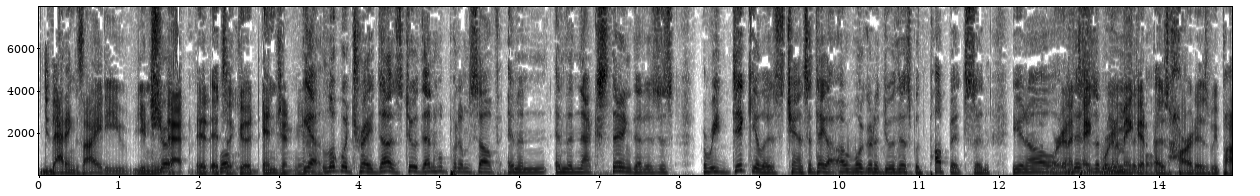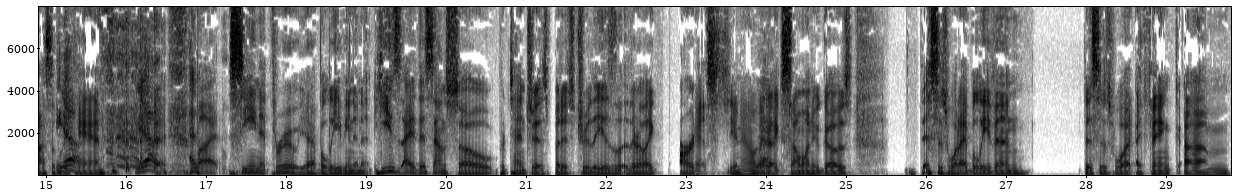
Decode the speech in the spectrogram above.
That anxiety, you, you need Sure. that. It, it's Well, a good engine. You know? Yeah, look what Trey does too. Then he'll put himself in an, in the next thing that is just a ridiculous chance to take. Oh, we're going to do this with puppets, and you know, we're gonna take we're gonna make it as hard as we possibly Yeah. can. Yeah, but seeing it through yeah believing in it. He's I, this sounds so pretentious but it's true he is they're like artists you know? They're like someone who goes this is what i believe in. This is what i think um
